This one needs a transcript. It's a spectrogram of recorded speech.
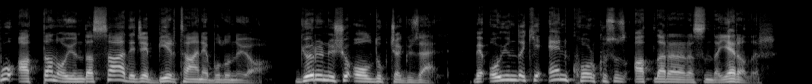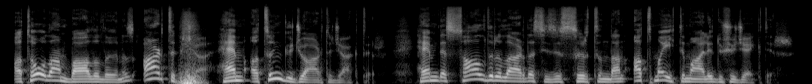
bu attan oyunda sadece bir tane bulunuyor. Görünüşü oldukça güzel ve oyundaki en korkusuz atlar arasında yer alır. Ata olan bağlılığınız arttıkça hem atın gücü artacaktır hem de saldırılarda sizi sırtından atma ihtimali düşecektir.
